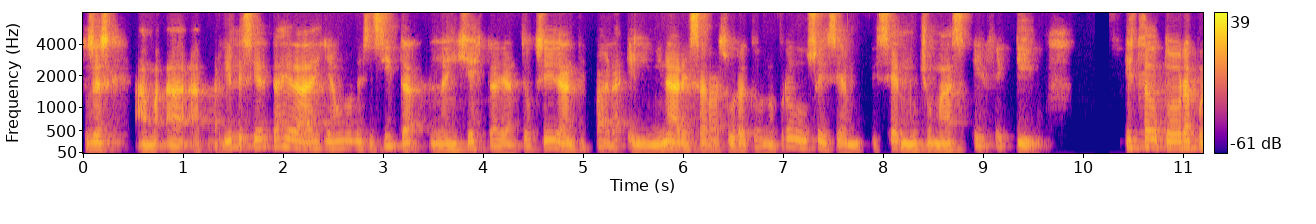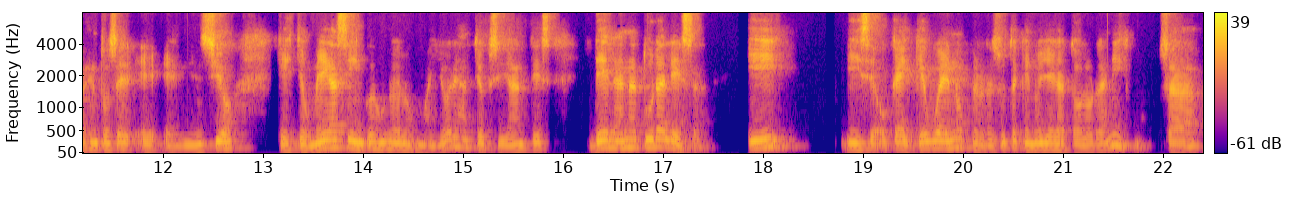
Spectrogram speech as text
Entonces, a, partir de ciertas edades ya uno necesita la ingesta de antioxidantes para eliminar esa basura que uno produce y ser, mucho más efectivo. Esta doctora, pues entonces, eh, evidenció que este omega 5 es uno de los mayores antioxidantes de la naturaleza y dice, ok, qué bueno, pero resulta que no llega a todo el organismo. O sea,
